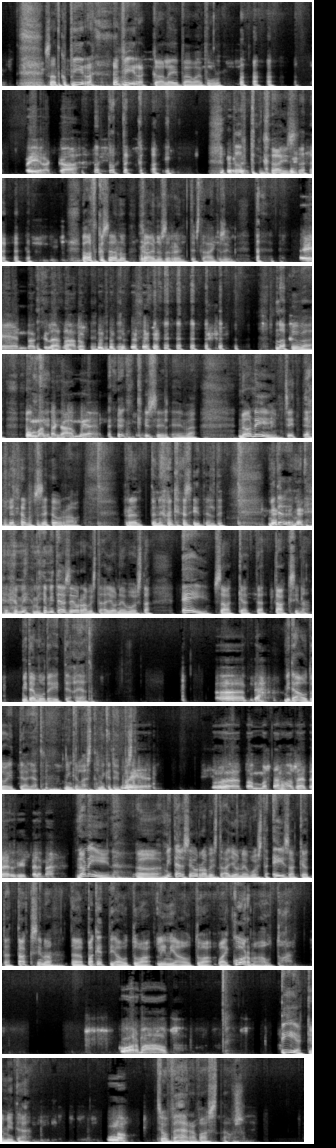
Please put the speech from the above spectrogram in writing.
Saatko piira, piirakkaa leipää vai pullaa? Piirakkaa. Totta kai. Totta kai sä. Ootko saanut Kainuussa rönttöstä aikaisemmin? En ole kyllä saanut. No hyvä. Kummastakaan mie. Kyselevä. No niin, sitten otetaan seuraava. Rönttönen on käsitelty. Mitä, mi, mi, mitä seuraavista ajoneuvoista ei saa käyttää taksina? Mitä muuten itse ajat? Öö, mitä? Mitä autoa itse ajat? Minkälaista? Mikä tyyppistä? Niin, öö, tuommoista HCT-yhdistelmää. No niin, ö, mitä seuraavista ajoneuvoista ei saa käyttää taksina? Pakettiautoa, linja-autoa vai kuorma-autoa? Kuorma-auto. Tiedätkö mitä? No. Se on väärä vastaus.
